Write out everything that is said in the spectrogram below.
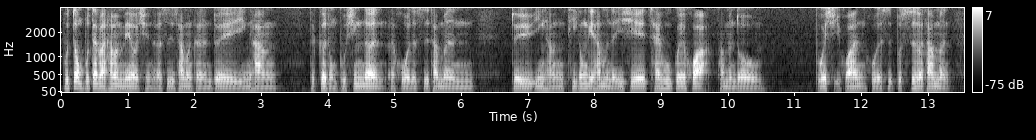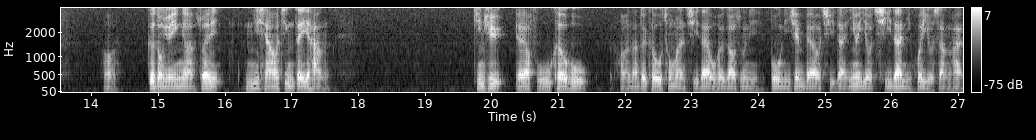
不动不代表他们没有钱，而是他们可能对银行的各种不信任，呃，或者是他们对于银行提供给他们的一些财务规划，他们都不会喜欢，或者是不适合他们，哦。各种原因啊，所以你想要进这一行，进去要要服务客户，好，那对客户充满了期待，我会告诉你，不，你先不要有期待，因为有期待你会有伤害。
